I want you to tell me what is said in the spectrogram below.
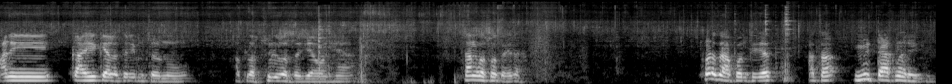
आणि काही केलं तरी मित्रांनो आपला चुलीवरचं जेवण ह्या चांगलाच होत आहे ना. थोडंसं आपण त्याच्यात आता मीठ टाकणार आहे.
